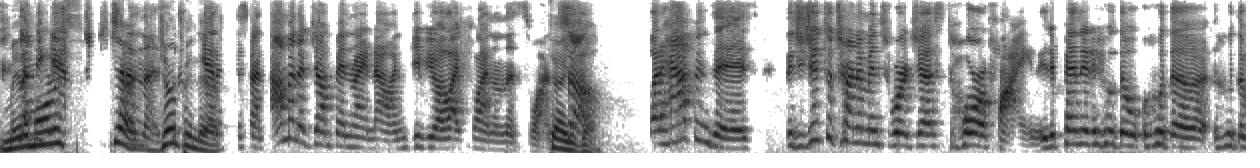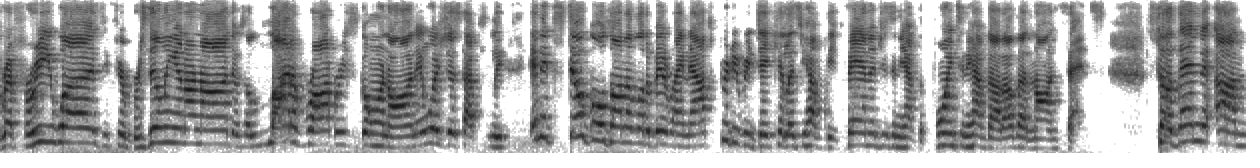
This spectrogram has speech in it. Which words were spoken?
Metamoris. Yeah, in jump in there. in this one. I'm going to jump in right now and give you a lifeline on this one. There you so, go. what happens is the jiu-jitsu tournaments were just horrifying. It depended who the who the who the referee was, if you're Brazilian or not. There was a lot of robberies going on. It was just absolutely, and it still goes on a little bit right now. It's pretty ridiculous. You have the advantages and you have the points and you have that all that nonsense. So then um,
